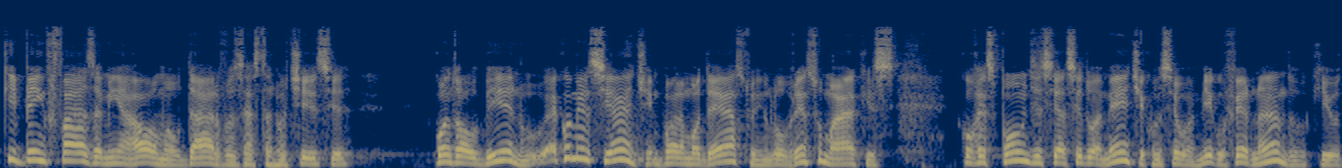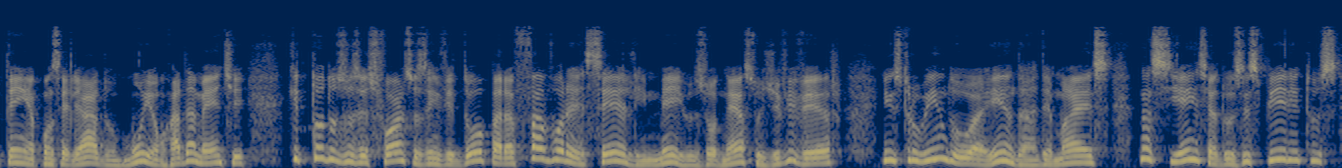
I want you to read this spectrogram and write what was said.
Que bem faz a minha alma o dar-vos esta notícia. Quanto ao Albino, é comerciante, embora modesto, em Lourenço Marques, corresponde-se assiduamente com seu amigo Fernando, que o tem aconselhado muito honradamente, que todos os esforços envidou para favorecer-lhe meios honestos de viver, instruindo-o ainda, ademais, na ciência dos espíritos,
